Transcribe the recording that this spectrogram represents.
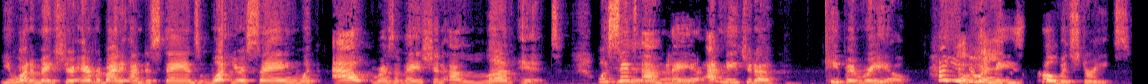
You want to make sure everybody understands what you're saying without reservation. I love it. Well, since yeah. I'm there, I need you to keep it real. How you okay. doing these COVID streets?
